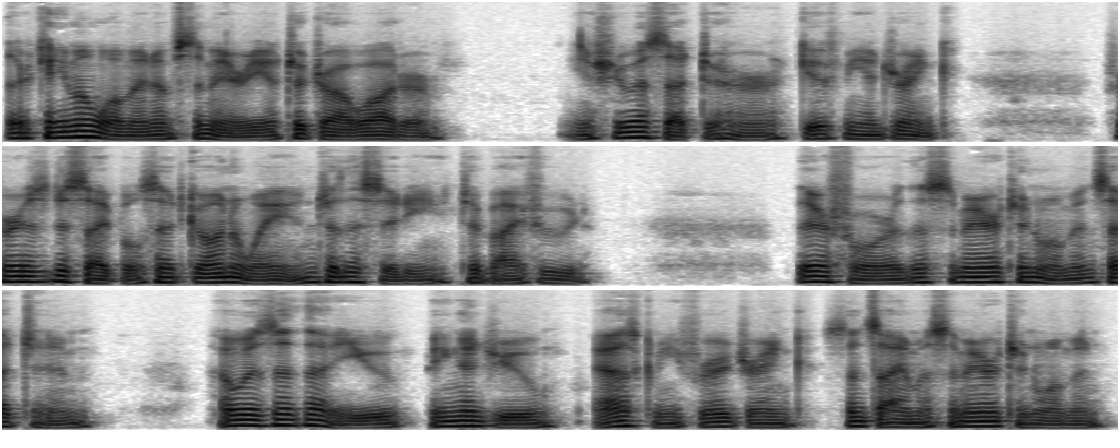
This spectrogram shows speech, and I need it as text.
There came a woman of Samaria to draw water. Yeshua said to her, Give me a drink. For his disciples had gone away into the city to buy food. Therefore the Samaritan woman said to him, How is it that you, being a Jew, ask me for a drink, since I am a Samaritan woman?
